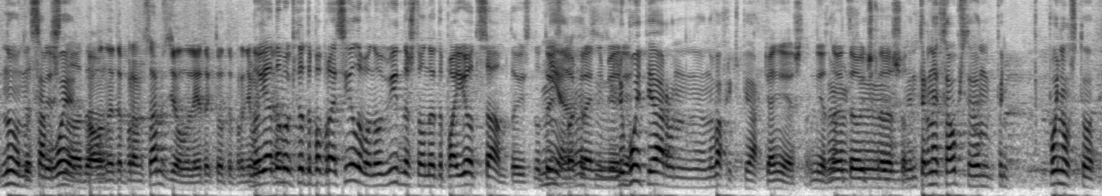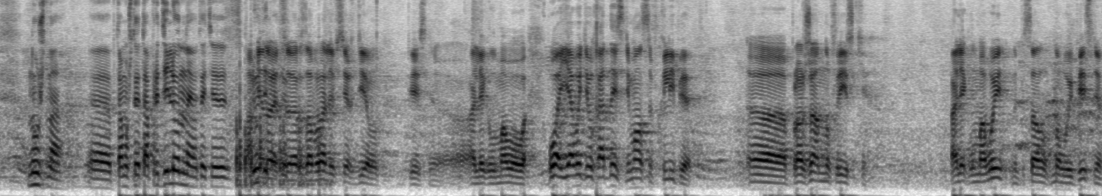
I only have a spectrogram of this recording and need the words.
Ну, Это над собой. смешно, да. А он это прям сам сделал или это кто-то про него Ну, я снял? думаю, кто-то попросил его, но видно, что он это поет сам. То есть, ну, то Не, есть, по ну, крайней это мере. Любой пиар, он ну, в Африке пиар. Конечно. Нет, ну Потому это что очень хорошо. Интернет-сообщество, он пон- понял, что нужно, э, потому что это определенные вот эти А мне люди, нравится, которые- разобрали всех девок песню э, Олега Ломового. Ой, я в эти выходные снимался в клипе э, про Жанну Фриски. Олег Ломовой написал новую песню,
